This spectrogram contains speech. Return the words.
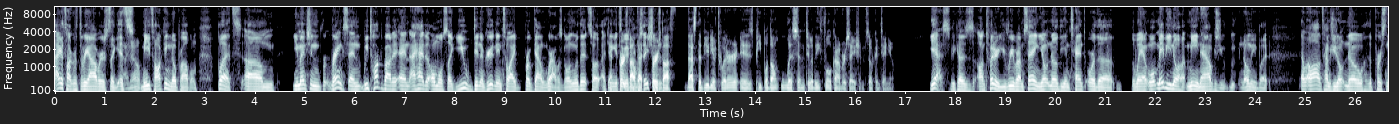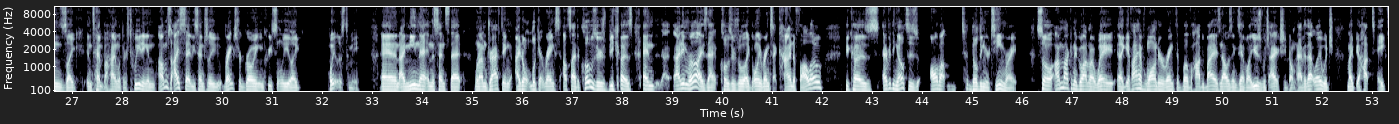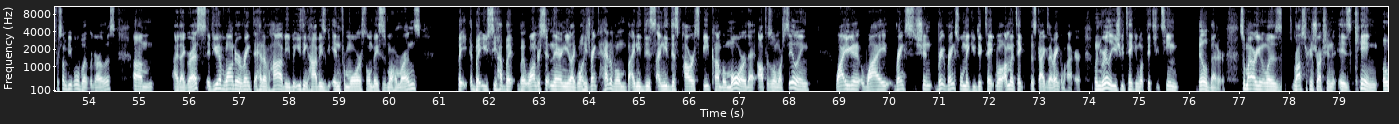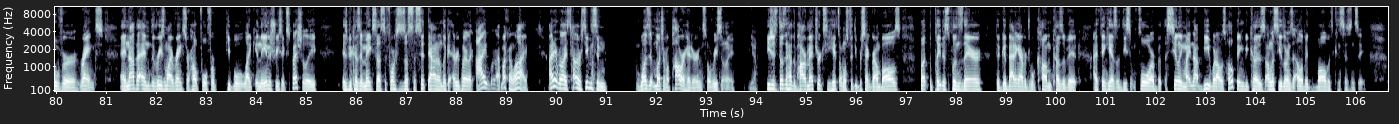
I could talk for three hours. Like it's me talking, no problem. But um, you mentioned ranks, and we talked about it, and I had to almost like you didn't agree with me until I broke down where I was going with it. So I think yeah, it's a good off, conversation. That, first off, that's the beauty of Twitter is people don't listen to the full conversation. So continue. Yes, because on Twitter you read what I'm saying, you don't know the intent or the the way. I, well, maybe you know me now because you know me, but a lot of times you don't know the person's like intent behind what they're tweeting. And I'm I said essentially ranks are growing increasingly like pointless to me, and I mean that in the sense that when I'm drafting, I don't look at ranks outside of closers because, and I didn't realize that closers were like the only ranks I kind of follow because everything else is all about t- building your team right. So I'm not going to go out of my way. Like if I have Wander ranked above Javi Baez, and that was an example I used, which I actually don't have it that way, which might be a hot take for some people, but regardless, um, I digress. If you have Wander ranked ahead of Javi, but you think Javi's in for more stolen bases, more home runs, but but you see how but but Wander's sitting there and you're like, well, he's ranked ahead of him, but I need this, I need this power speed combo more that offers a little more ceiling. Why are you gonna why ranks shouldn't ranks will make you dictate, well, I'm gonna take this guy because I rank him higher. When really you should be taking what fits your team build better. So my argument was roster construction is king over ranks. And not that and the reason why ranks are helpful for people like in the industry, especially, is because it makes us, it forces us to sit down and look at every player. Like I I'm not gonna lie, I didn't realize Tyler Stephenson wasn't much of a power hitter until recently. Yeah. He just doesn't have the power metrics. He hits almost 50% ground balls, but the plate discipline's there. The good batting average will come because of it. I think he has a decent floor, but the ceiling might not be what I was hoping because unless he learns to elevate the ball with consistency.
